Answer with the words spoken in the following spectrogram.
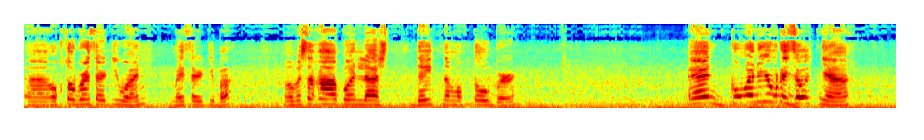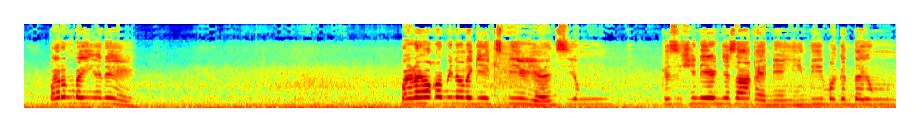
uh, October 31, may 30 ba? O basta kahapon last date ng October. And kung ano yung result niya, parang may ano eh. Pareho kami nang naging experience yung kasi shinare niya sa akin eh, hindi maganda yung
